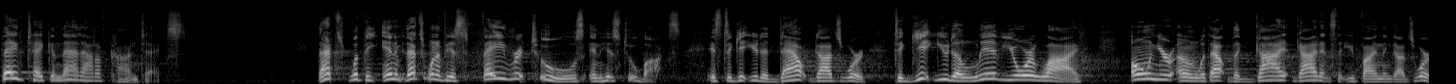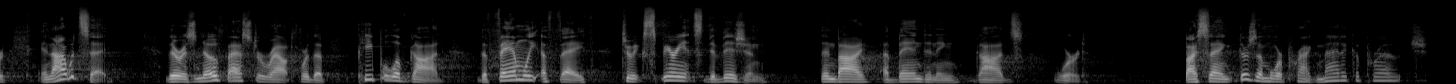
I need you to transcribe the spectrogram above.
They've taken that out of context. That's what the enemy, that's one of his favorite tools in his toolbox, is to get you to doubt God's word, to get you to live your life on your own without the gui- guidance that you find in God's word. And I would say there is no faster route for the people of God, the family of faith, to experience division than by abandoning God's word. By saying, there's a more pragmatic approach.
